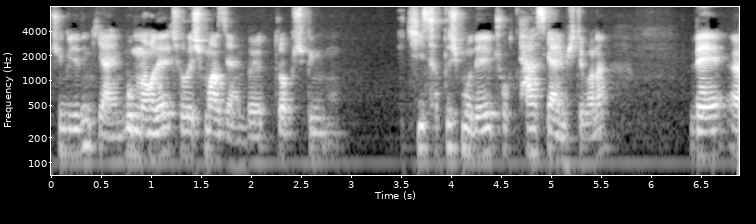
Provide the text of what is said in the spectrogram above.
Çünkü dedim ki yani bu model çalışmaz yani. Böyle dropshipping iki satış modeli çok ters gelmişti bana. Ve e,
